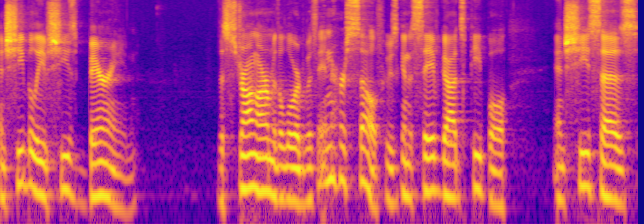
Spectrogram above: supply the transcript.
and she believes she's bearing the strong arm of the Lord within herself, who's going to save God's people. And she says,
